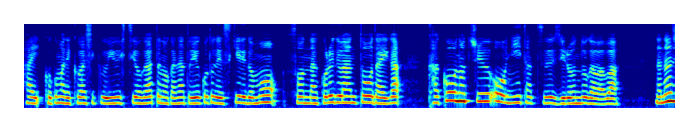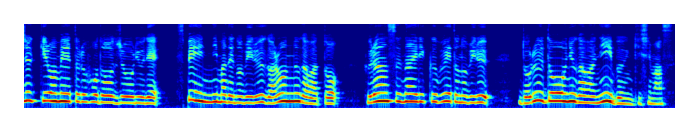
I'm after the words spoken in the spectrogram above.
はい、ここまで詳しく言う必要があったのかなということですけれども、そんなコルドゥアン灯台が河口の中央に立つジロンド川は 70km ほど上流でスペインにまで伸びるガロンヌ川とフランス内陸部へと伸びるドルドーニュ川に分岐します。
